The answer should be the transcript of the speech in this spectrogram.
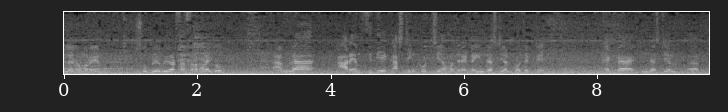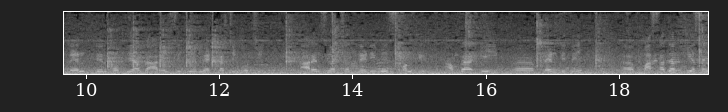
বিসমিল্লাহ রহমান সুপ্রিয় ভিউয়ার্স আসসালামু আলাইকুম। আমরা আরএমসি দিয়ে কাস্টিং করছি আমাদের একটা ইন্ডাস্ট্রিয়াল প্রজেক্টে একটা ইন্ডাস্ট্রিয়াল প্ল্যান্টের মধ্যে আমরা আরএমসি দিয়ে ম্যাট কাস্টিং করছি। আরএমসি হচ্ছে রেডিমিক্স কনক্রিট আমরা এই প্ল্যান্টটিতে পাঁচ হাজার পিএসআই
